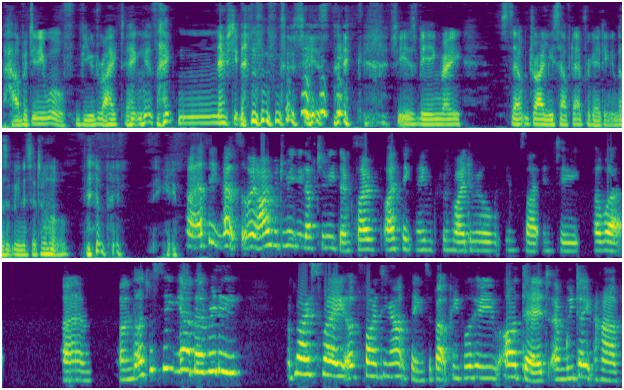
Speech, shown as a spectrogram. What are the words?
how Virginia Woolf viewed writing. It's like, no, she didn't. she is like, she is being very self, dryly self-deprecating and doesn't mean us at all. But, I think that's. I, mean, I would really love to read them because I I think they would provide a real insight into her work. Um, and I just think, yeah, they're really a nice way of finding out things about people who are dead, and we don't have,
